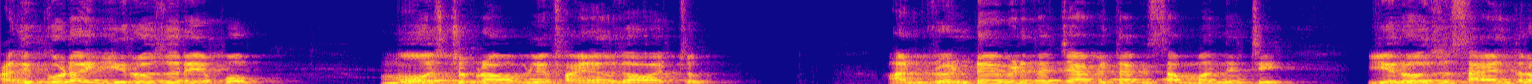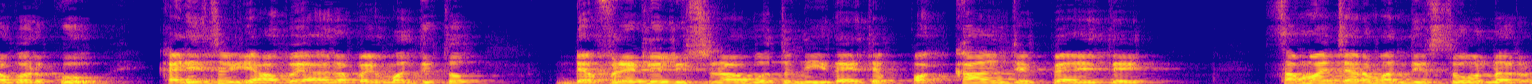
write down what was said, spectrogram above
అది కూడా ఈరోజు రేపు మోస్ట్ ప్రాబబ్లీ ఫైనల్ కావచ్చు. అండ్ రెండో విడత జాబితాకు సంబంధించి ఈరోజు సాయంత్రం వరకు కనీసం యాభై అరవై మందితో డెఫినెట్లీ లిస్ట్ రాబోతుంది. ఇదైతే పక్కా అని చెప్పి అయితే సమాచారం అందిస్తూ ఉన్నారు.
